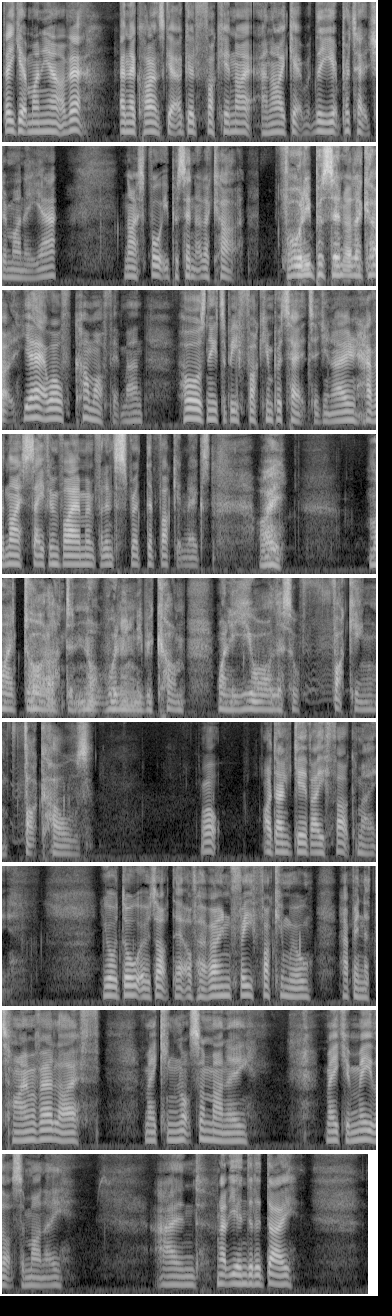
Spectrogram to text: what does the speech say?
They get money out of it. And their clients get a good fucking night and I get the protection money, yeah? Nice 40% of the cut. 40% of the cut. Yeah, well, come off it, man. Whores need to be fucking protected, you know? Have a nice, safe environment for them to spread their fucking legs. Oi, my daughter did not willingly become one of your little fucking fuckholes. Well, I don't give a fuck, mate. Your daughter's up there of her own free fucking will, having the time of her life, making lots of money, making me lots of money. And at the end of the day,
